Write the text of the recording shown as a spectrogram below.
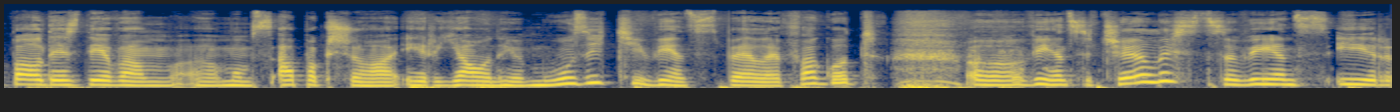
Paldies Dievam, mums apakšā ir jaunie mūziķi. Viens spēlē fagotu, viens ir čelists, viens ir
